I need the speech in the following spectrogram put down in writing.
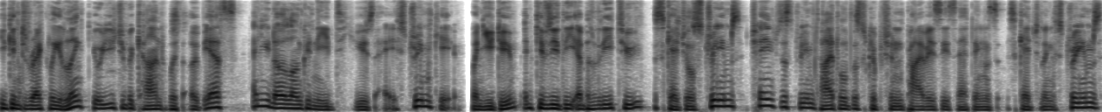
you can directly link your YouTube account with OBS and you no longer need to use a stream key. When you do, it gives you the ability to schedule streams, change the stream title, description, privacy settings, scheduling streams,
